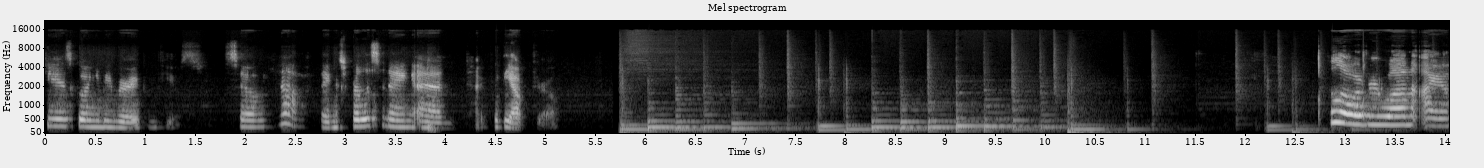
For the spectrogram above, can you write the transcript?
She is going to be very confused. So yeah, thanks for listening and time for the outro. Hello, everyone. I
